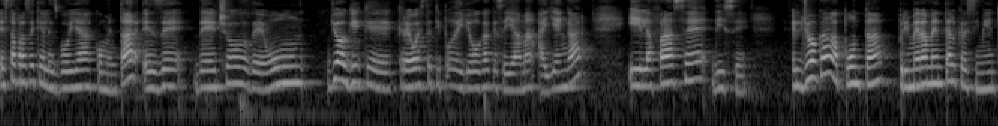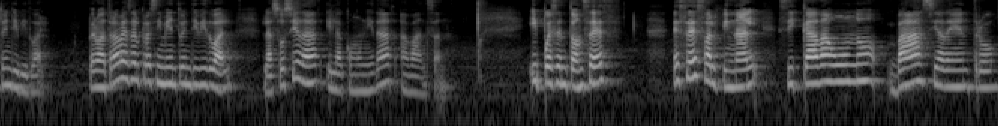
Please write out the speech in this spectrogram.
Esta frase que les voy a comentar es de, de hecho, de un yogi que creó este tipo de yoga que se llama Iyengar y la frase dice, el yoga apunta primeramente al crecimiento individual, pero a través del crecimiento individual, la sociedad y la comunidad avanzan. Y pues entonces, es eso al final, si cada uno va hacia adentro,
